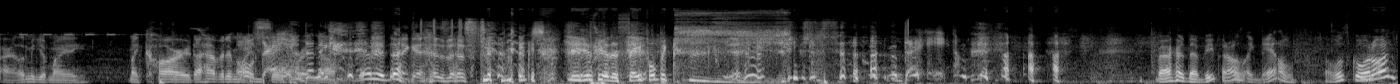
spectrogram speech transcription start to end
All right, let me get my my card. I have it in my oh, safe damn! right that now. nigga, that nigga has that. stupid. you just hear the safe open. damn. But I heard that beep and I was like, damn, what's going on?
